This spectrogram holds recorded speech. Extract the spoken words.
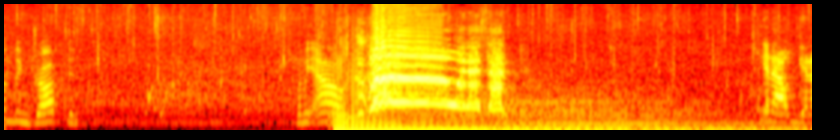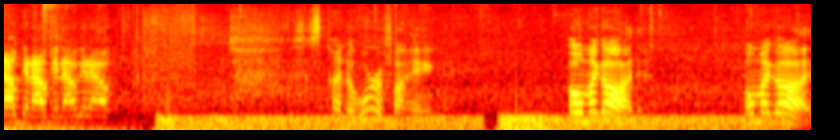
Something dropped in. Let me out. ah! What is that? Get out, get out, get out, get out, get out. This is kind of horrifying. Oh my god. Oh my god.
